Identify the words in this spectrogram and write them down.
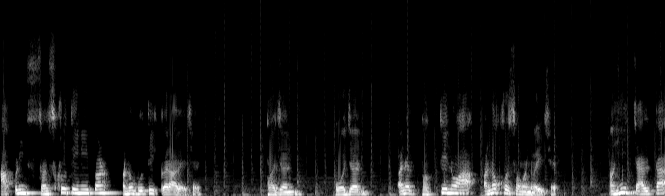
આપણી સંસ્કૃતિની પણ અનુભૂતિ કરાવે છે. ભજન, ભોજન અને ભક્તિનો આ અનોખો સમન્વય છે. અહીં ચાલતા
